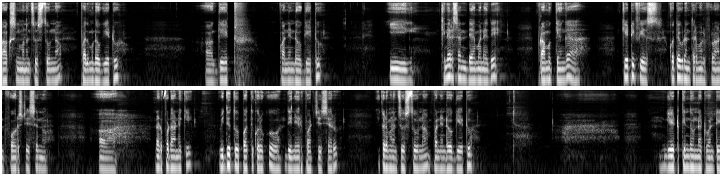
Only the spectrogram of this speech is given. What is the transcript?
బాక్స్ని మనం చూస్తున్నాం. పదమూడవ గేటు గేట్ పన్నెండవ గేటు. ఈ కినెరసన్ డ్యామ్ అనేది ప్రాముఖ్యంగా KTPS Kothagudem thermal plant power station నడపడానికి విద్యుత్ ఉత్పత్తి కొరకు దీన్ని ఏర్పాటు చేశారు. ఇక్కడ మనం చూస్తూ ఉన్నాం పన్నెండవ గేటు. గేటు కింద ఉన్నటువంటి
